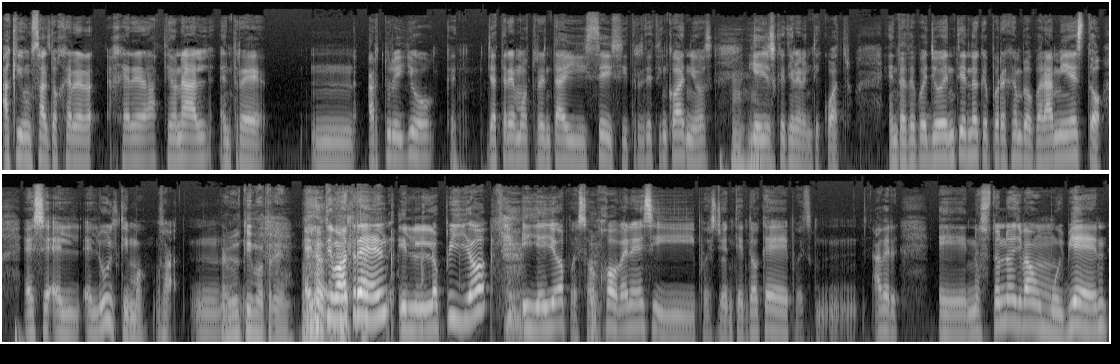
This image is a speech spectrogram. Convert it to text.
aquí un salto gener- generacional entre mm, Arturo y yo, que ya tenemos 36 y 35 años, y ellos que tienen 24. Entonces, pues yo entiendo que, por ejemplo, para mí esto es el, el último, o sea, mm, El último tren. el último tren y lo pillo y ellos pues son jóvenes y pues yo entiendo que pues mm, a ver eh, nosotros nos llevamos muy bien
